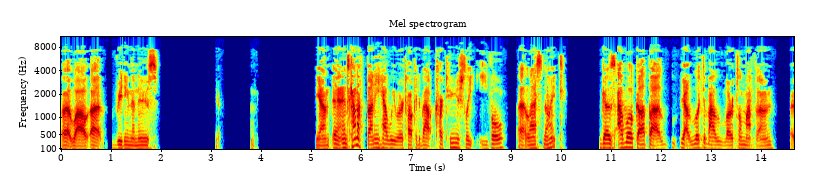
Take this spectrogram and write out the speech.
Uh, while, uh, reading the news. Yeah, and it's kind of funny how we were talking about cartoonishly evil, uh, last night. Because I woke up, uh, yeah, looked at my alerts on my phone, uh,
